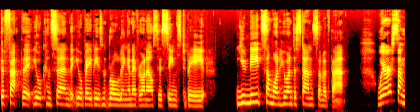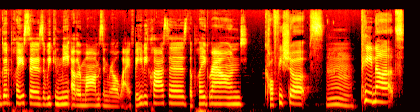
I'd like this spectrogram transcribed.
the fact that you're concerned that your baby isn't rolling and everyone else's seems to be. You need someone who understands some of that. Where are some good places that we can meet other moms in real life? Baby classes, the playground? Coffee shops, mm. peanuts,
